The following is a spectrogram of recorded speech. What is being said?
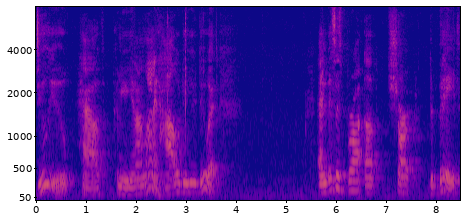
Do you have communion online? How do you do it? And this has brought up sharp debate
